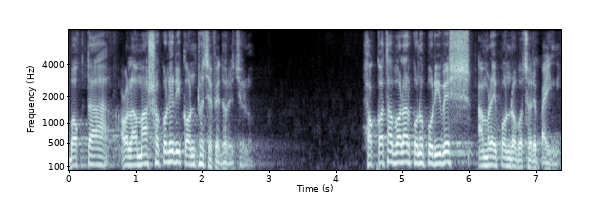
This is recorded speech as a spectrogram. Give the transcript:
বক্তা, ওলামা সকলেরই কণ্ঠ চেপে ধরেছিল। হক কথা বলার কোনো পরিবেশ আমরা এই পনেরো বছরে পাইনি।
